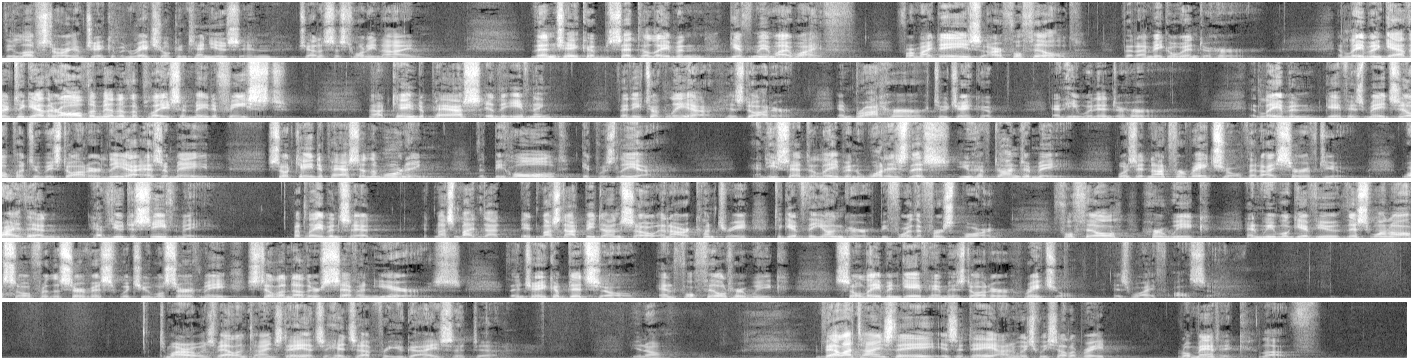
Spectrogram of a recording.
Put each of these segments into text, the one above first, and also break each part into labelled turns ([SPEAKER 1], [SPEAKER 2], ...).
[SPEAKER 1] The love story of Jacob and Rachel continues in Genesis 29. Then Jacob said to Laban, Give me my wife, for my days are fulfilled, that I may go into her. And Laban gathered together all the men of the place and made a feast. Now it came to pass in the evening that he took Leah, his daughter, and brought her to Jacob, and he went into her. And Laban gave his maid Zilpah to his daughter Leah as a maid. So it came to pass in the morning that, behold, it was Leah. And he said to Laban, What is this you have done to me? Was it not for Rachel that I served you? Why then have you deceived me? But Laban said, it must, not, it must not be done so in our country to give the younger before the firstborn. Fulfill her week and we will give you this one also for the service which you will serve me still another seven years. Then Jacob did so and fulfilled her week. So Laban gave him his daughter Rachel, his wife also. Tomorrow is Valentine's Day. It's a heads up for you guys that, uh, you know. Valentine's Day is a day on which we celebrate romantic love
